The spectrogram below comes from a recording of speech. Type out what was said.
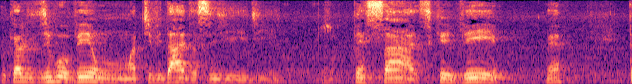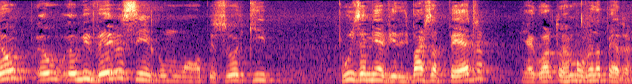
Eu quero desenvolver uma atividade assim de, de pensar, escrever, né? Então eu, eu me vejo assim como uma pessoa que Pus a minha vida debaixo da pedra e agora estou removendo a pedra.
